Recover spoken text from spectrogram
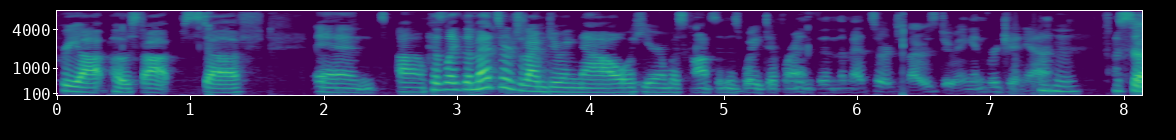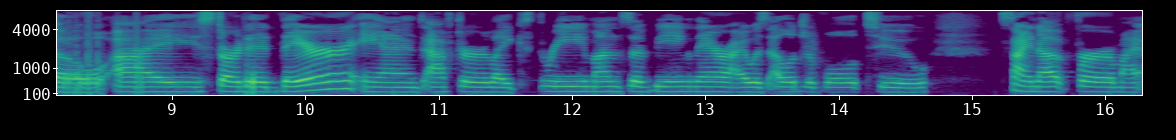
pre op, post op stuff and because like the med surg that i'm doing now here in wisconsin is way different than the med surg that i was doing in virginia Mhm. so i started there and after like three months of being there i was eligible to sign up for my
